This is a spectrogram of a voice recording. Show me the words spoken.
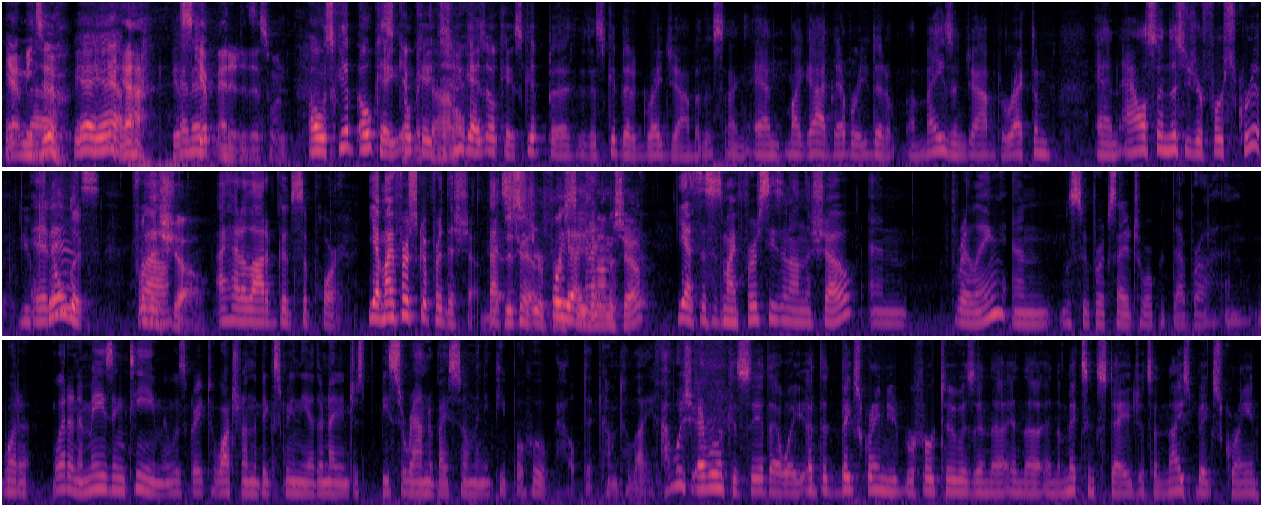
Yeah, me Uh, too. yeah, yeah. Yeah. Yeah, Skip it- edited this one. Oh, Skip. Okay, Skip okay. So you guys, okay. Skip. Uh, Skip did a great job of this thing, and my God, Deborah, you did an amazing job directing. And Allison, this is your first script. You It killed is. For this show. I had a lot of Good support. Yeah, my first script for this show. That's This true. is your first yeah, season yeah. on the show? yes, this is my first season on the show, and thrilling, and was super excited to work with Deborah. And what a what an amazing team! It was great to watch it on the big screen the other night and just be surrounded by so many people who helped it come to life. I wish everyone could see it that way. At the big screen you refer to is in the in the in the mixing stage. It's a nice big screen,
